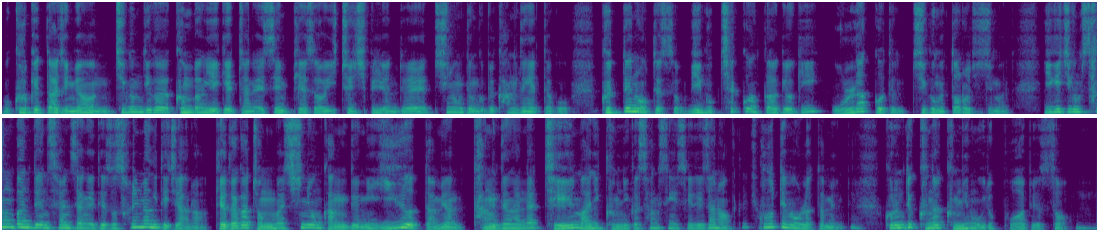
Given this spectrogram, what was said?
뭐 그렇게 따지면 지금 네가 금방 얘기했잖아. S&P에서 2011년도에 신용등급을 강등했다고. 그때는 어땠어? 미국 채권 가격이 올랐거든. 지금은 떨어지지만. 이게 지금 상반된 현상에 대해서 설명이 되지 않아. 게다가 정말 신용 강등이 이유였다면 강등한 날 제일 많이 금리가 상승했어야 되잖아. 그죠. 그것 때문에 올랐다면. 음. 그런데 그날 금리는 오히려 보합이었어. 음.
